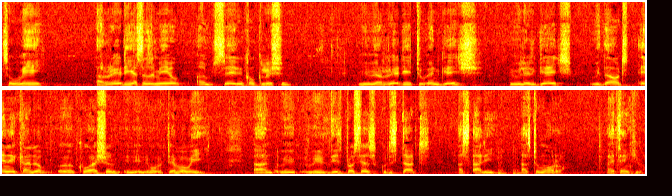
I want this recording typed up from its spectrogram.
So we are ready as Azimio. I'm saying in conclusion, we are ready to engage. We will engage without any kind of uh, coercion in, in whatever way. And we, we, this process could start as early as tomorrow. I thank you.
